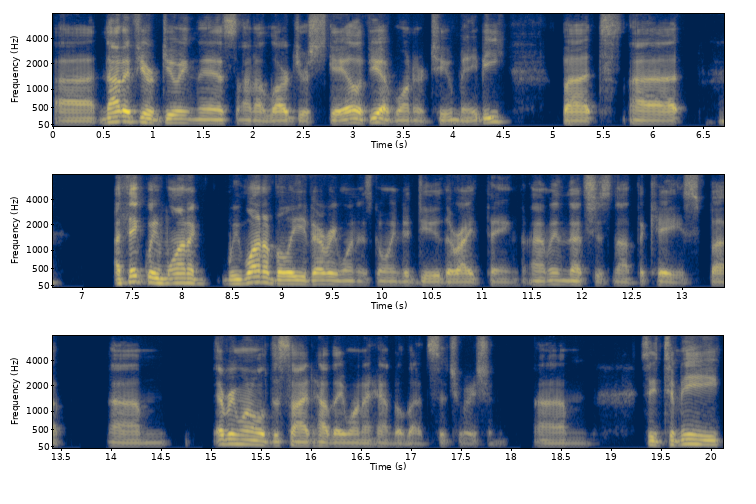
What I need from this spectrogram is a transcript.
Uh, not if you're doing this on a larger scale. If you have one or two, maybe, but uh, I think we want to we want to believe everyone is going to do the right thing. I mean, that's just not the case, but um, everyone will decide how they want to handle that situation. Um, see, to me,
